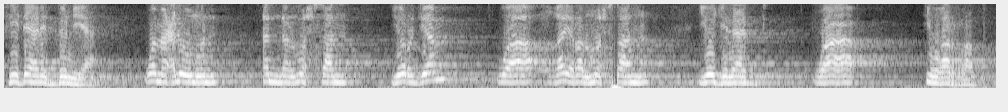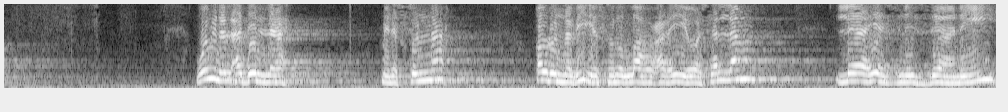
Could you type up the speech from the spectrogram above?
في دار الدنيا. ومعلوم أن المحصن يرجم وغير المحصن يجلد ويغرب. ومن الأدلة من السنة قول النبي صلى الله عليه وسلم لا يزني الزاني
